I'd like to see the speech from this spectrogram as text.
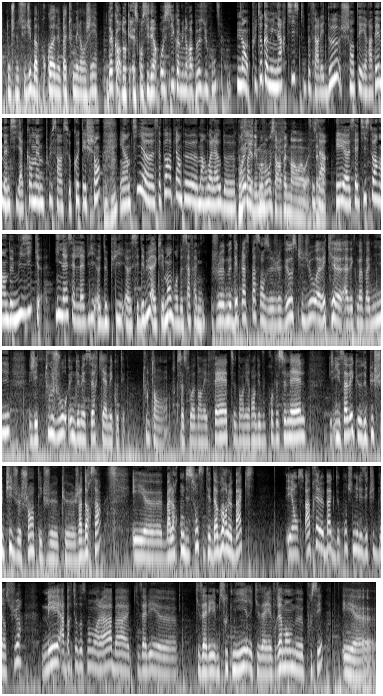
donc je me suis dit bah pourquoi ne pas tout mélanger? D'accord, donc elle se considère aussi comme une rappeuse du coup? Non, plutôt comme une artiste qui peut faire les deux, chanter et rapper, même s'il y a quand même plus hein, ce côté chant. Et un petit, euh, ça peut rappeler un peu Marwa Loud. euh, Oui, il y a des trouve. moments où ça rappelle Marwa, ouais. C'est ça. vrai. Et euh, cette histoire hein, de musique, Inès, elle la vit euh, depuis euh, ses débuts avec les membres de sa famille. je me déplace pas sans eux je vais au studio avec euh, avec ma famille j'ai toujours une de mes sœurs qui est à mes côtés tout le temps que ça soit dans les fêtes dans les rendez-vous professionnels ils savaient que depuis que je suis petite je chante et que je j'adore ça. Et euh, bah, leur condition c'était d'avoir le bac et après le bac de continuer les études bien sûr. Mais à partir de ce moment-là bah qu'ils allaient euh, qu'ils allaient me soutenir et qu'ils allaient vraiment me pousser. Et euh,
